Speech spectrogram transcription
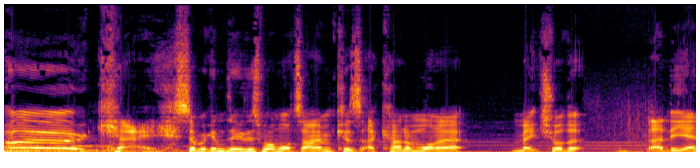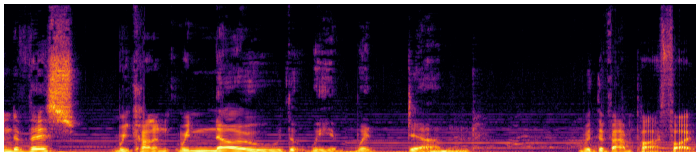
Okay, so we're gonna do this one more time because I kind of want to make sure that at the end of this, we kind of we know that we we're done with the vampire fight,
